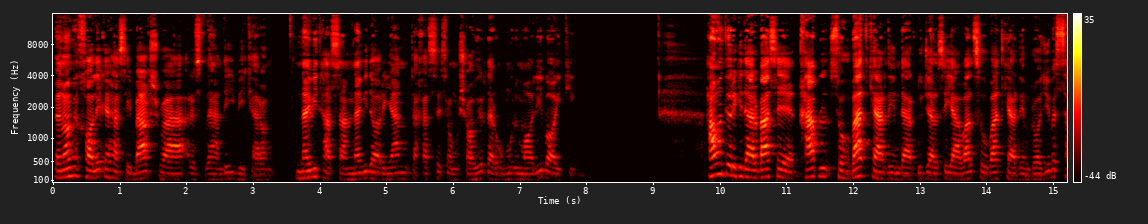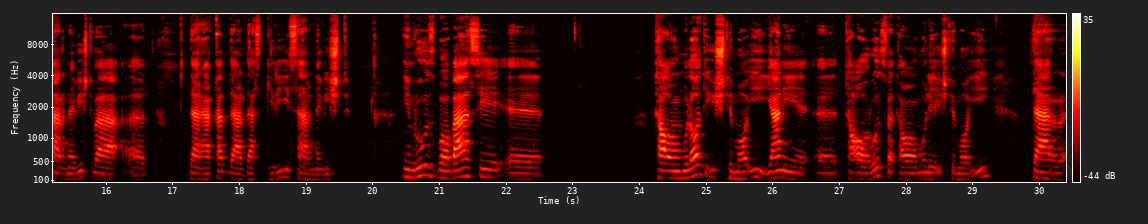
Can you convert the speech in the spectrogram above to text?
به نام خالق هستی بخش و رسدهنده بیکران. نوید هستم. نوید آریان متخصص و مشاور در امور مالی و آیتی همانطوری که در بحث قبل صحبت کردیم در دو جلسه اول صحبت کردیم راجع به سرنوشت و در حقیقت در دستگیری سرنوشت. امروز با بحث تعاملات اجتماعی یعنی تعارض و تعامل اجتماعی در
